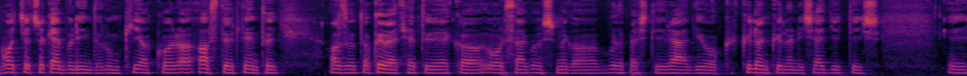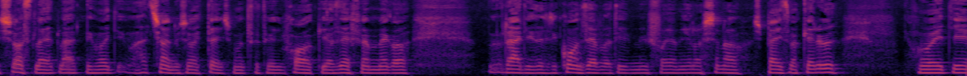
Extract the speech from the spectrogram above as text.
Hogyha csak ebből indulunk ki, akkor az történt, hogy azóta követhetőek a országos, meg a budapesti rádiók külön-külön is, együtt is, és azt lehet látni, hogy hát sajnos, ahogy te is mondtad, hogy halki az FM, meg a rádiózási konzervatív műfaj, ami lassan a spejzba kerül, hogy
